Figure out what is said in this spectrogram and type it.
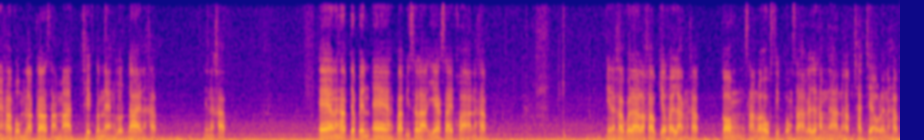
นะครับ ผมแล้วก็สามารถเช็คตำแหน่งรถได้นะครับนี่นะครับแอร์นะครับจะเป็นแอร์ปรับอิสระแยกซ้ายขวานะครับ นี่นะครับเวลาเราเข้าเกียร์ถอยหลังนะครับกล้อง 360 องศาก็จะทำงานนะครับ ชัดแจ๋วเลยนะครับ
